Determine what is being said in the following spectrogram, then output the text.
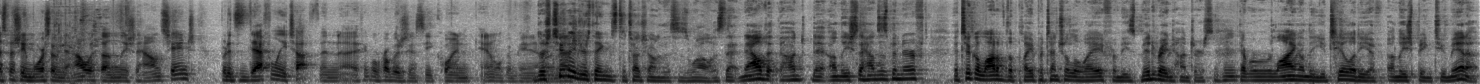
especially more so now with the Unleash the Hounds change. But it's definitely tough, and I think we're probably just going to see coin Animal Companion. There's two imagine. major things to touch on in this as well. Is that now that, Hunt, that Unleash the Hounds has been nerfed, it took a lot of the play potential away from these mid-range hunters Mm-hmm. that were relying on the utility of Unleash being two mana.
